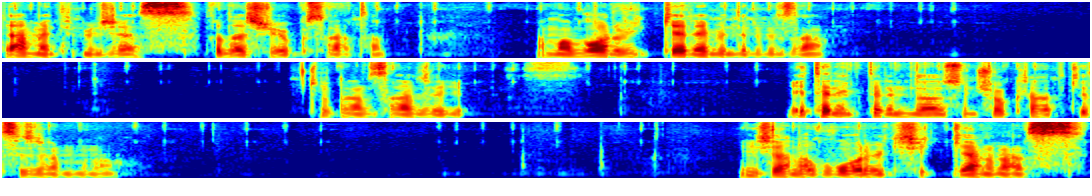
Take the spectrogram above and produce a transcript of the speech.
Devam etmeyeceğiz. Flash yok zaten. Ama Warwick gelebilir bize. Şuradan sadece yeteneklerim dönsün. Çok rahat keseceğim bunu. İnşallah Warwick şık gelmez.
